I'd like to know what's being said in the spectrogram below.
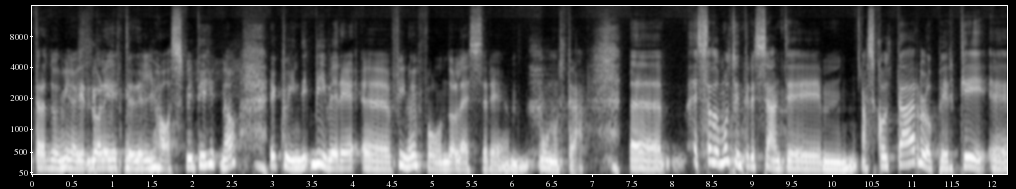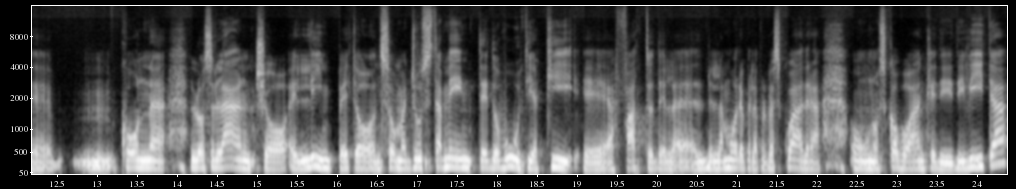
tra 2000 virgolette degli ospiti, no? E quindi vivere eh, fino in fondo l'essere mm, un ultra. Eh, è stato molto interessante mh, mm, ascoltarlo perché eh, ehm, con lo slancio e l'impeto, insomma, giustamente dovuti a chi eh, ha fatto del, dell'amore per la propria squadra uno scopo anche di, di vita,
